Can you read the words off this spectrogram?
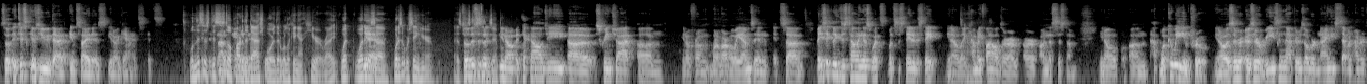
So it just gives you that insight. As you know, again, it's it's. Well, this is this is still part of the dashboard that we're looking at here, right? What what yeah. is uh, what is it we're seeing here? so this is a, you know a technology uh, screenshot um, you know from one of our OEMs, and it's um, basically just telling us what's what's the state of the state. You know, like how many files are are on the system you know, um, what could we improve? You know, is there is there a reason that there's over 9,700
